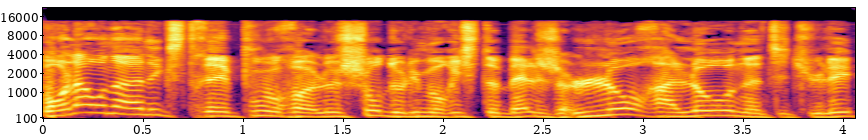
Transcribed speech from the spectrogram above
Bon là, on a un extrait pour le show de l'humoriste belge Laura Lone intitulé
